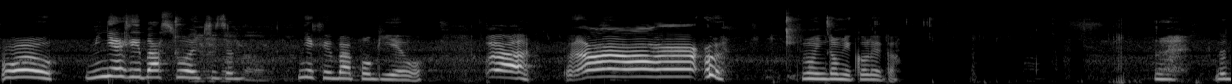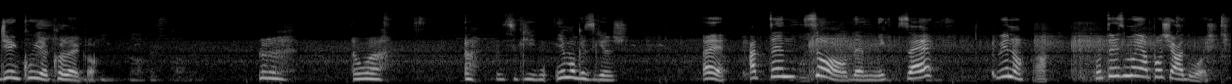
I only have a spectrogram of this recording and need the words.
Wow, mnie chyba słońce za... Mnie chyba pogięło. Dzwoni do mnie kolega. No dziękuję kolego. Nie mogę zginąć. Ej, a ten co ode mnie chce? Wynocha. Bo to jest moja posiadłość.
